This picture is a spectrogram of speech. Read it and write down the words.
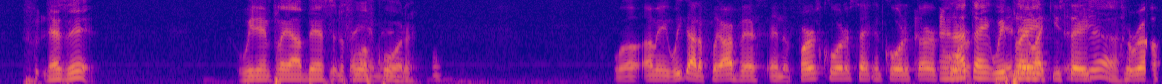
That's it. We didn't play our best in the fourth saying, man. Well, I mean, we got to play our best in the first quarter, second quarter, third And quarter. And I think we and played- then, like you say, yeah. Terrell.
